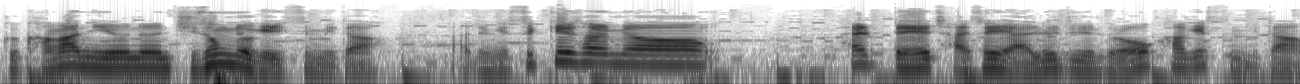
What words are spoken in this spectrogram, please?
그 강한 이유는 지속력에 있습니다. 나중에 스킬 설명 할 때 자세히 알려드리도록 하겠습니다.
